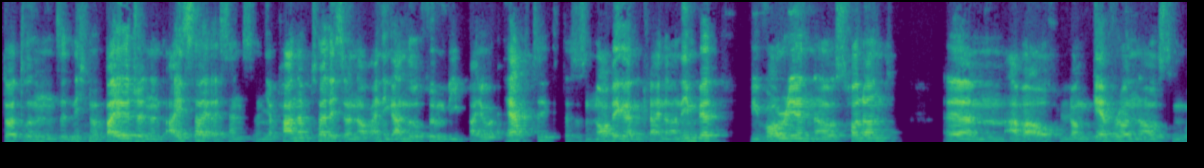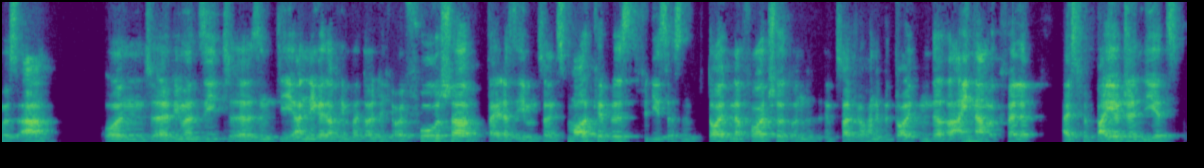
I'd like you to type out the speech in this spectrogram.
Dort drin sind nicht nur Biogen und Eisai, Eisai ist ein Japaner beteiligt, sondern auch einige andere Firmen wie BioArctic, das ist ein Norweger, ein kleinerer Nebenwert, Vivorion aus Holland, ähm, aber auch Longevron aus den USA. Und äh, wie man sieht, äh, sind die Anleger auf jeden Fall deutlich euphorischer, weil das eben so ein Small Cap ist. Für die ist das ein bedeutender Fortschritt und im Zweifel auch eine bedeutendere Einnahmequelle als für Biogen, die jetzt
